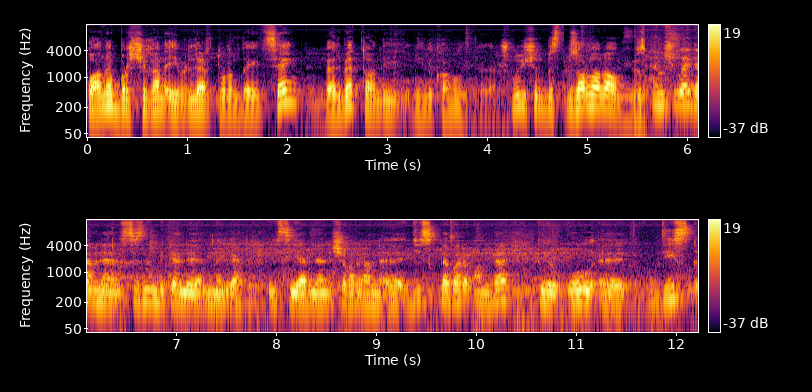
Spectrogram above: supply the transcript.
аны борчыган әйберләр турында әйтсәң, әлбәттә андый мине кабул итәләр. Шуның өчен без зарлана алмыйбыз. Һәм шулай да менә сезнең бит әле менә Илсия белән чыгарган э, диск та бар. Анда тыел ул э, диск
